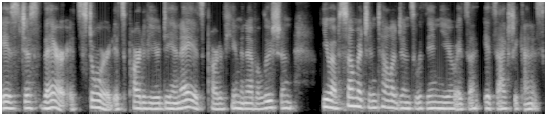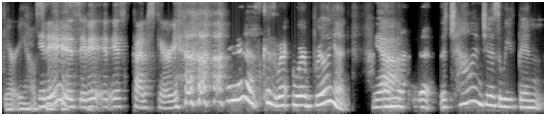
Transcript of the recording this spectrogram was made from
is just there. It's stored. It's part of your DNA. It's part of human evolution. You have so much intelligence within you. It's a, it's actually kind of scary how it is. It, it is kind of scary. it is because we're we're brilliant. Yeah. The, the, the challenges we've been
